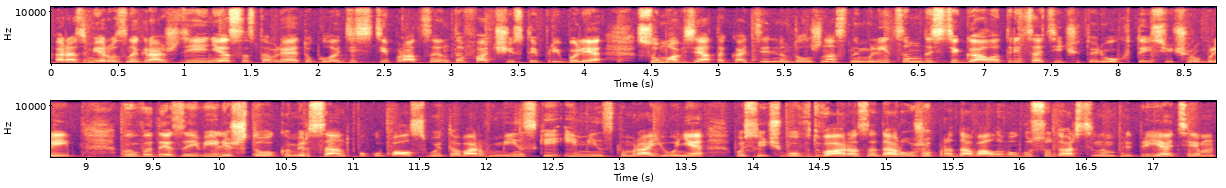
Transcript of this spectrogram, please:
Размер вознаграждения составляет около 10% от чистой чистой прибыли. Сумма взяток отдельным должностным лицам достигала 34 тысяч рублей. В МВД заявили, что коммерсант покупал свой товар в Минске и Минском районе, после чего в два раза дороже продавал его государственным предприятиям.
